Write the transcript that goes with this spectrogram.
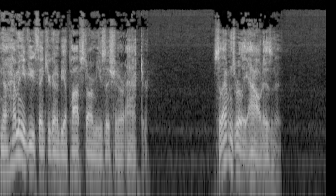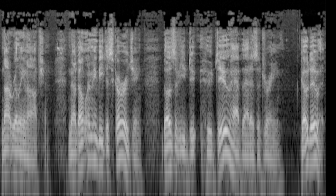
Now, how many of you think you're going to be a pop star, musician, or actor? So that one's really out, isn't it? Not really an option. Now, don't let me be discouraging. Those of you do, who do have that as a dream, go do it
